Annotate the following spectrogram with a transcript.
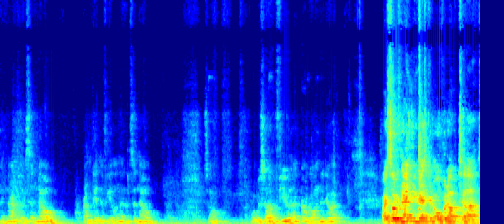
They've not really said no. I'm getting the feeling that it's a no. So, but we still have a few that are willing to do it. All right, so tonight you guys can open up to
